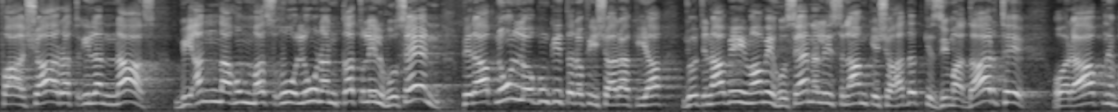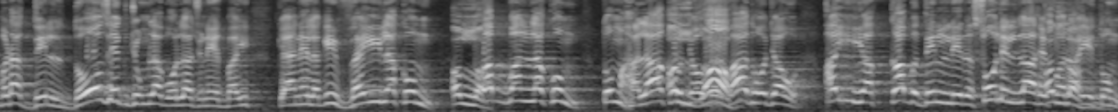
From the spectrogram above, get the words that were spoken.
فاشارت الناس بانہم مسئولون ان قتل الحسین. پھر آپ نے ان لوگوں کی طرف اشارہ کیا جو جناب امام حسین علیہ السلام کے شہادت کے ذمہ دار تھے۔ اور آپ نے بڑا دل دوز ایک جملہ بولا جنید بھائی کہنے لگی ویلکم اللہ۔ تبن لکم تم ہلاک ہو جاؤ برباد ہو جاؤ۔ کب دل لرسول اللہ. فرائی تم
